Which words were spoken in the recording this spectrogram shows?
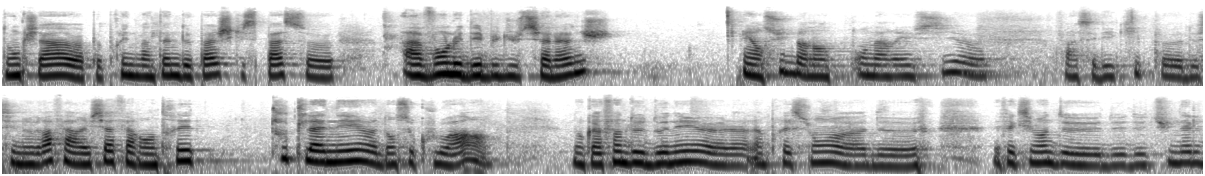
Donc il y a à peu près une vingtaine de pages qui se passent euh, avant le début du challenge. Et ensuite, ben, on a réussi, euh, enfin c'est l'équipe euh, de scénographes a réussi à faire rentrer toute l'année euh, dans ce couloir. Donc afin de donner euh, l'impression euh, de effectivement de, de, tunnel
